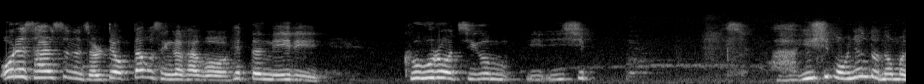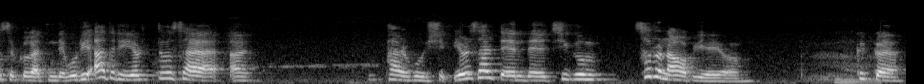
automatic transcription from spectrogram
오래 살 수는 절대 없다고 생각하고 했던 일이 그 후로 지금 이- 20, 아, 25년도 넘었을 것 같은데 우리 아들이 12살, 아, 8, 9, 10, 10살 때인데 지금 39이에요. 그러니까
